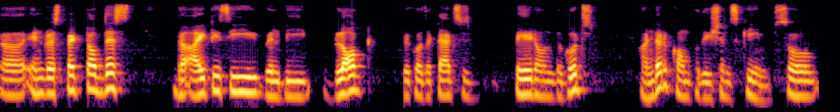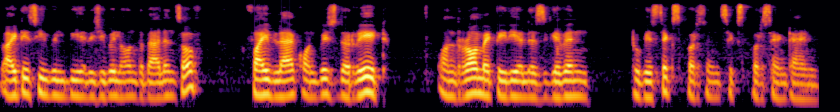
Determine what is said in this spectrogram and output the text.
uh, in respect of this, the ITC will be blocked because the tax is paid on the goods under composition scheme. So ITC will be eligible on the balance of 5 lakh on which the rate on raw material is given to be 6%, 6% and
